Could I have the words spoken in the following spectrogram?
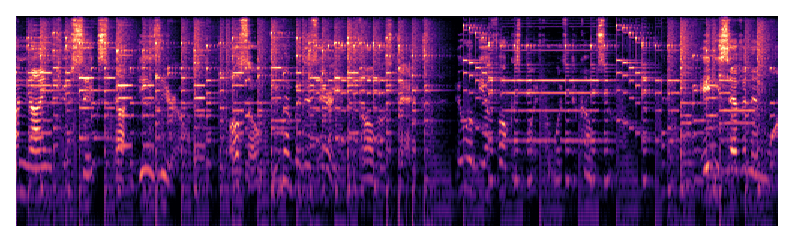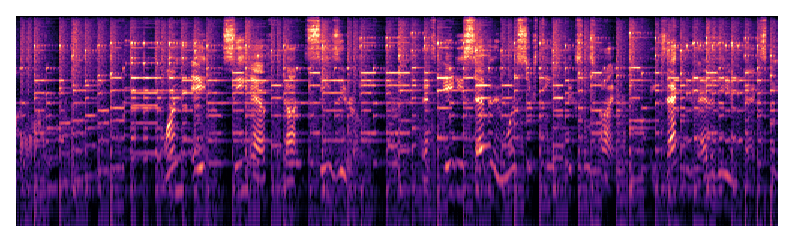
1926.D0. Also, remember this area with all those tags. It will be a focus point for what's to come soon. 87 and 1. 18CF.C0. That's 87 and 1 16th pixels higher, exactly that of the impact speed.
